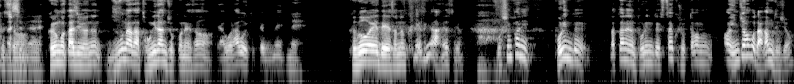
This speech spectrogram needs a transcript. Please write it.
그렇죠. 네. 그런 거 따지면은 누구나 다 동일한 조건에서 야구를 하고 있기 때문에 네. 그거에 대해서는 크게 생각 안 해도 돼요. 아, 뭐 심판이 볼인데 나 딴에는 볼인데 스트라이크 줬다 하면 아 인정하고 나가면 되죠.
